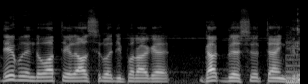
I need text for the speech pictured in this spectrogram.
தேவன் இந்த வார்த்தைகளை ஆசீர்வதிப்பாராக. காட் பிளஸ் யூ தேங்க்யூ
